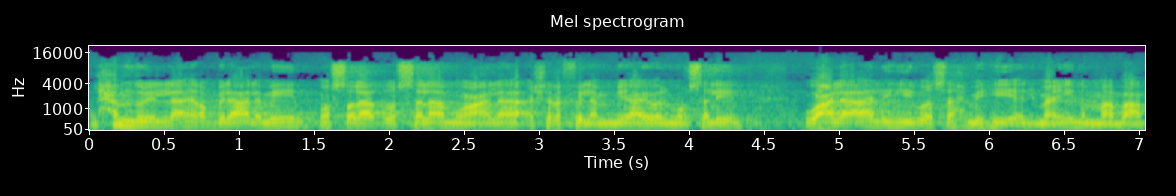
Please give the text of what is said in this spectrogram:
الحمد لله رب العالمين والصلاة والسلام على أشرف الأنبياء والمرسلين وعلى آله وصحبه أجمعين أما بعد.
